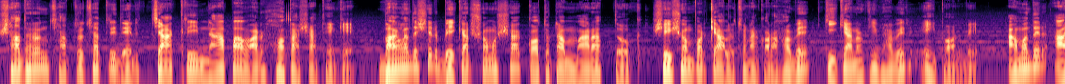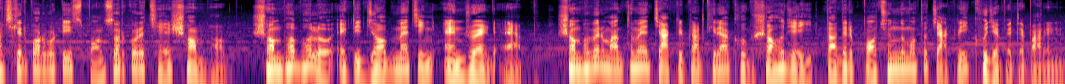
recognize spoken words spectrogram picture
সাধারণ ছাত্রছাত্রীদের চাকরি না পাওয়ার হতাশা থেকে। বাংলাদেশের বেকার সমস্যা কতটা মারাত্মক সেই সম্পর্কে আলোচনা করা হবে কি কেন কীভাবে এই পর্বে। আমাদের আজকের পর্বটি স্পন্সর করেছে সম্ভব। সম্ভব হলো একটি জব ম্যাচিং অ্যান্ড্রয়েড অ্যাপ। সম্ভবের মাধ্যমে চাকরি প্রার্থীরা খুব সহজেই তাদের পছন্দমতো চাকরি খুঁজে পেতে পারেন।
